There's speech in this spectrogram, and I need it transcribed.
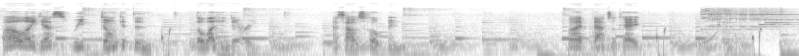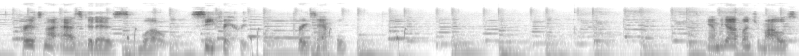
Well, I guess we don't get the, the legendary, as I was hoping but that's okay. Heard it's not as good as, well, Sea Fairy, for example. And we got a bunch of miles,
